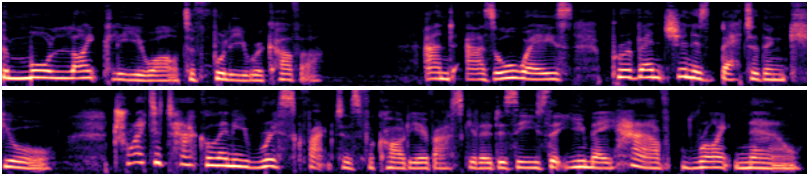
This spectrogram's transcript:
the more likely you are to fully recover. And as always, prevention is better than cure. Try to tackle any risk factors for cardiovascular disease that you may have right now.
